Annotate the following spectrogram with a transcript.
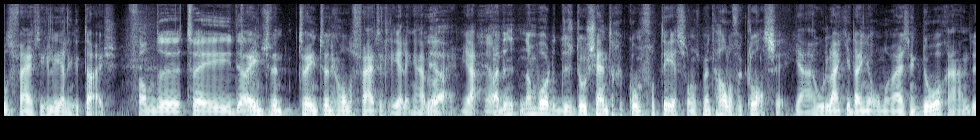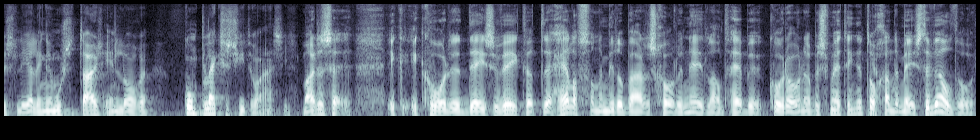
150 leerlingen thuis. Van de 2000... 2250 leerlingen hebben wij. Ja. Maar dan, dan, worden dus docenten geconfronteerd soms met halve klassen. Ja, hoe laat je dan je onderwijs nog doorgaan? Dus leerlingen moesten thuis inloggen. Complexe situatie. Maar dus, ik, ik hoorde deze week dat de helft van de middelbare scholen in Nederland hebben coronabesmettingen. Toch gaan de meeste wel door.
